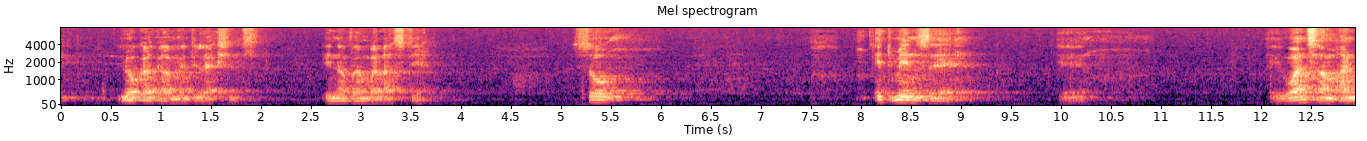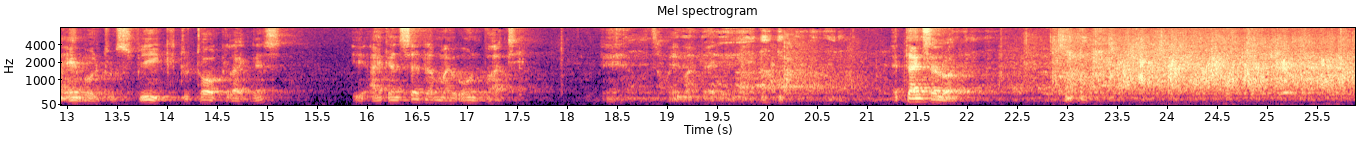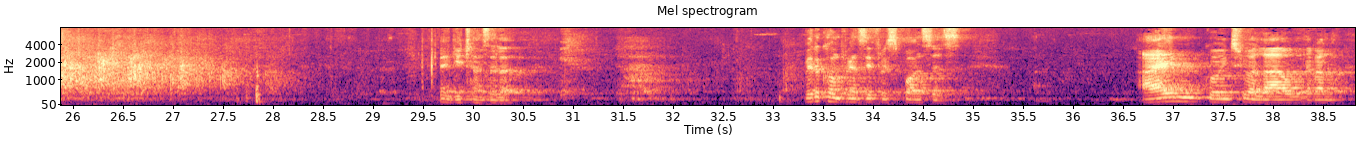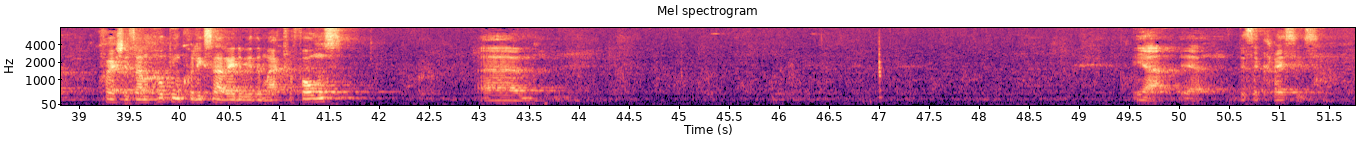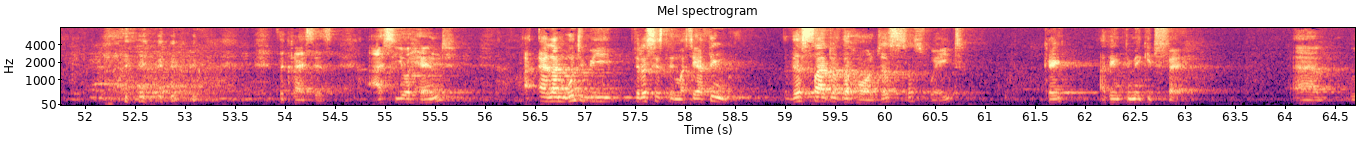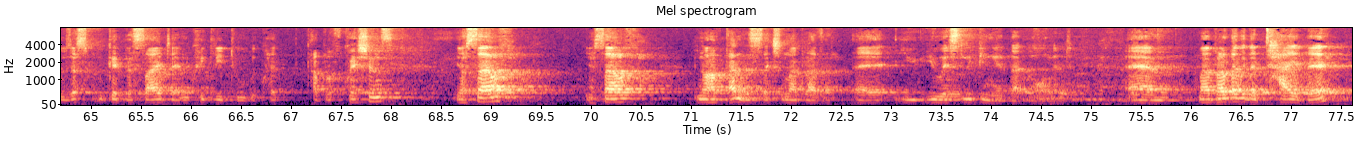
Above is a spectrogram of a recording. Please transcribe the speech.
local government elections in November last year. So it means uh, uh, once I'm unable to speak, to talk like this, I can set up my own party. Thanks a lot. Thank you, Chancellor. Very comprehensive responses. I'm going to allow questions. I'm hoping colleagues are ready with the microphones. Um, yeah, yeah, there's a crisis. the crisis. I see your hand, and I'm going to be very systematic. I think this side of the hall, just, just wait, okay? I think to make it fair. Um, we'll just look at the side and quickly do a couple of questions. Yourself, yourself, you know, I've done this section, my brother. Uh, you, you were sleeping at that moment. Um, my brother with a tie there.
